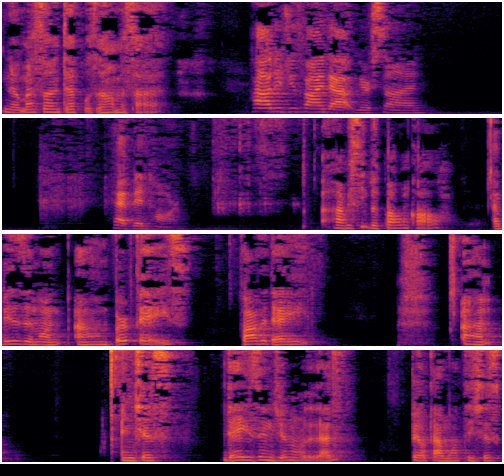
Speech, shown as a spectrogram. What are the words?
No, my son's death was a homicide. How did you find out your son had been harmed? I received a phone call. I visited him on um, birthdays, Father Day, um, and just days in general that I felt I wanted to just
